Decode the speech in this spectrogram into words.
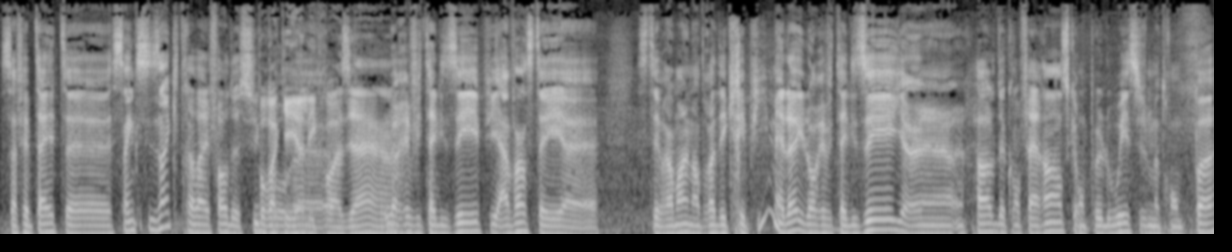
ça fait peut-être 5-6 ans qu'il travaille fort dessus. Pour accueillir les croisières, hein. Le revitaliser. Puis avant, c'était euh, c'était vraiment un endroit décrépit, mais là, ils l'ont revitalisé. Il y a un, hall de conférence qu'on peut louer, si je me trompe pas.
